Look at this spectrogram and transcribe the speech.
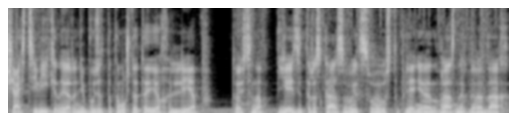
части Вики, наверное, не будет, потому что это ее хлеб. То есть она ездит и рассказывает свое выступление в разных городах.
